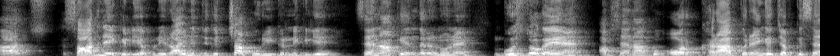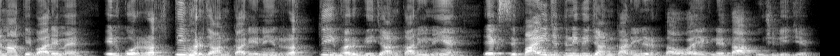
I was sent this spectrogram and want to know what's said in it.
साधने के लिए, अपनी राजनीतिक इच्छा पूरी करने के लिए सेना के अंदर इन्होंने घुस तो गए हैं। अब सेना को और खराब करेंगे, जबकि सेना के बारे में इनको रत्ती भर जानकारी नहीं, रत्ती भर भी जानकारी नहीं है। एक सिपाही जितनी भी जानकारी नहीं रखता होगा, एक नेता आप पूछ लीजिए।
